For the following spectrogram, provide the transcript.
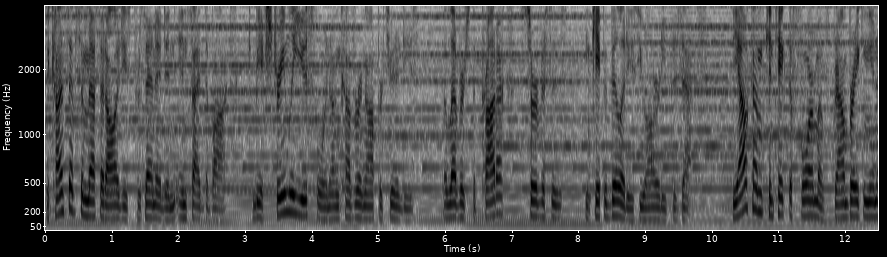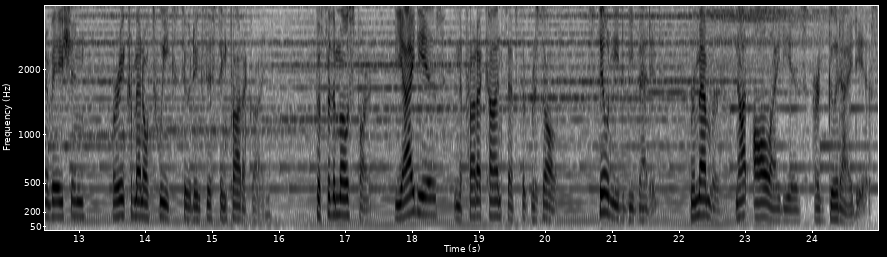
the concepts and methodologies presented in Inside the Box can be extremely useful in uncovering opportunities that leverage the products, services, and capabilities you already possess. The outcome can take the form of groundbreaking innovation or incremental tweaks to an existing product line. But for the most part, the ideas and the product concepts that result still need to be vetted. Remember, not all ideas are good ideas.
